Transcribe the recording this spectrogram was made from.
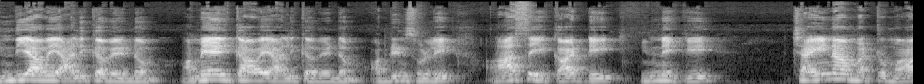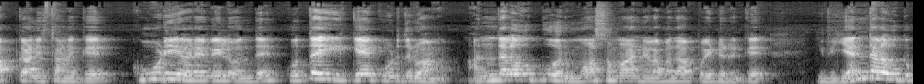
இந்தியாவை அழிக்க வேண்டும் அமெரிக்காவை அழிக்க வேண்டும் அப்படின்னு சொல்லி ஆசையை காட்டி இன்னைக்கு சைனா மற்றும் ஆப்கானிஸ்தானுக்கு கூடிய விரைவில் வந்து குத்தகைக்கே கொடுத்துருவாங்க அந்த அளவுக்கு ஒரு மோசமான நிலைமை தான் போயிட்டு இருக்கு. இது எந்த அளவுக்கு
